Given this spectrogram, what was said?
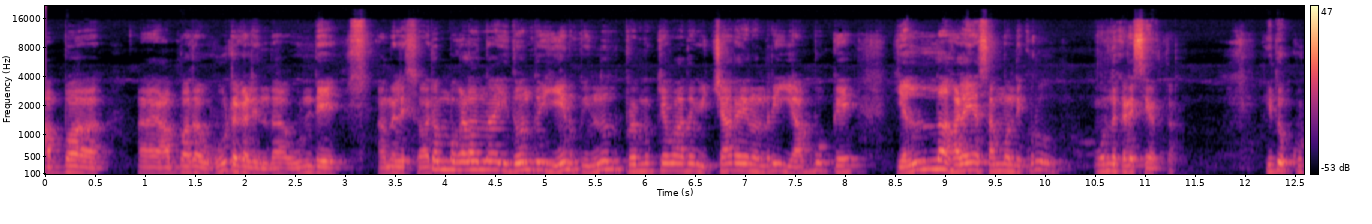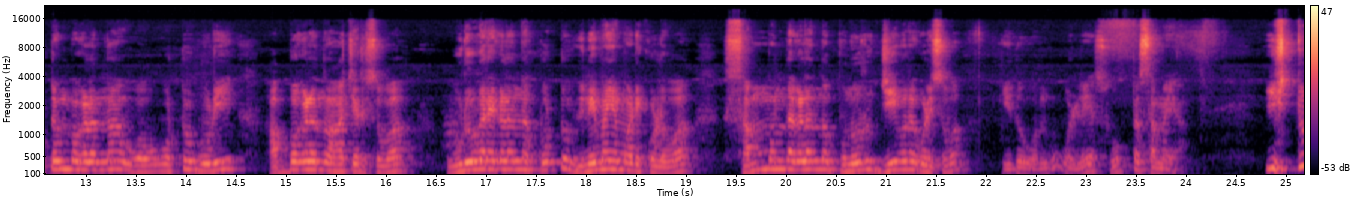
ಹಬ್ಬ ಹಬ್ಬದ ಊಟಗಳಿಂದ ಉಂಡೆ ಆಮೇಲೆ ಕುಟುಂಬಗಳನ್ನು ಇದೊಂದು ಏನು ಇನ್ನೊಂದು ಪ್ರಮುಖವಾದ ವಿಚಾರ ಏನಂದರೆ ಈ ಹಬ್ಬಕ್ಕೆ ಎಲ್ಲ ಹಳೆಯ ಸಂಬಂಧಿಕರು ಒಂದು ಕಡೆ ಸೇರ್ತಾರೆ. ಇದು ಕುಟುಂಬಗಳನ್ನು ಒಟ್ಟುಗೂಡಿ ಹಬ್ಬಗಳನ್ನು ಆಚರಿಸುವ, ಉಡುಗೊರೆಗಳನ್ನು ಕೊಟ್ಟು ವಿನಿಮಯ ಮಾಡಿಕೊಳ್ಳುವ, ಸಂಬಂಧಗಳನ್ನು ಪುನರುಜ್ಜೀವನಗೊಳಿಸುವ ಇದು ಒಂದು ಒಳ್ಳೆಯ ಸೂಕ್ತ ಸಮಯ. ಇಷ್ಟು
